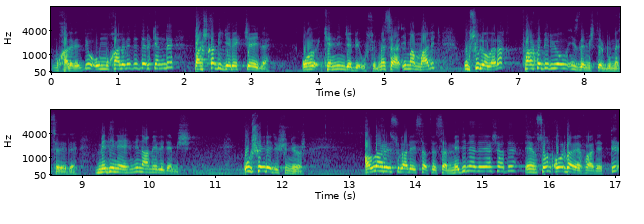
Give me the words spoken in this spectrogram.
muhalefet ediyor. O muhalefet ederken de başka bir gerekçeyle. O kendince bir usul. Mesela İmam Malik usul olarak farklı bir yol izlemiştir bu meselede. Medine ehlinin ameli demiş. O şöyle düşünüyor. Allah Resulü Aleyhisselatü Vesselam Medine'de yaşadı. En son orada vefat etti.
